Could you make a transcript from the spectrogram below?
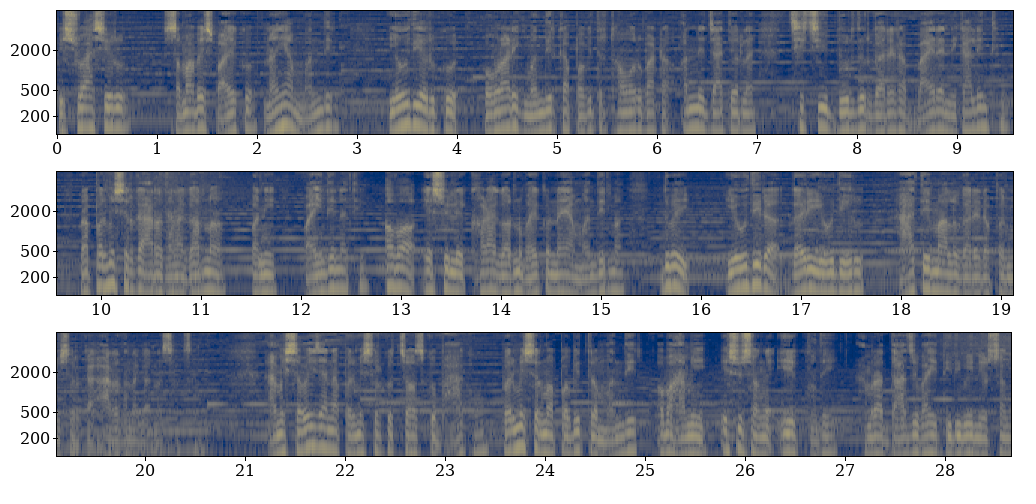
विश्वासीहरू समावेश भएको नयाँ मन्दिर यहुदीहरूको पौराणिक मन्दिरका पवित्र ठाउँहरूबाट अन्य जातिहरूलाई छिची दूर दूर गरेर बाहिर निकालिन्थ्यो र परमेश्वरको आराधना गर्न पनि पाइँदैन थियो अब यसुले खडा गर्नुभएको नयाँ मन्दिरमा दुवै यहुदी र गैर यहुदीहरू हातेमालो गरेर परमेश्वरका आराधना गर्न सक्छन्। हामी सबैजना परमेश्वरको चर्चको भाग हौ परमेश्वरमा पवित्र मन्दिर। अब हामी यसुसँग एक हुँदै हाम्रा दाजुभाइ दिदीबहिनीहरूसँग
